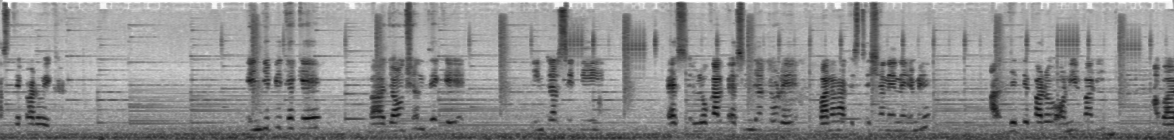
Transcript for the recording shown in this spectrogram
আসতে পারো এখানে। এনজিপি থেকে বা জংশন থেকে ইন্টারসিটি লোকাল প্যাসেঞ্জার ধরে বানারহাট স্টেশনে নেমে যেতে পারো অনির বাড়ি। আবার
